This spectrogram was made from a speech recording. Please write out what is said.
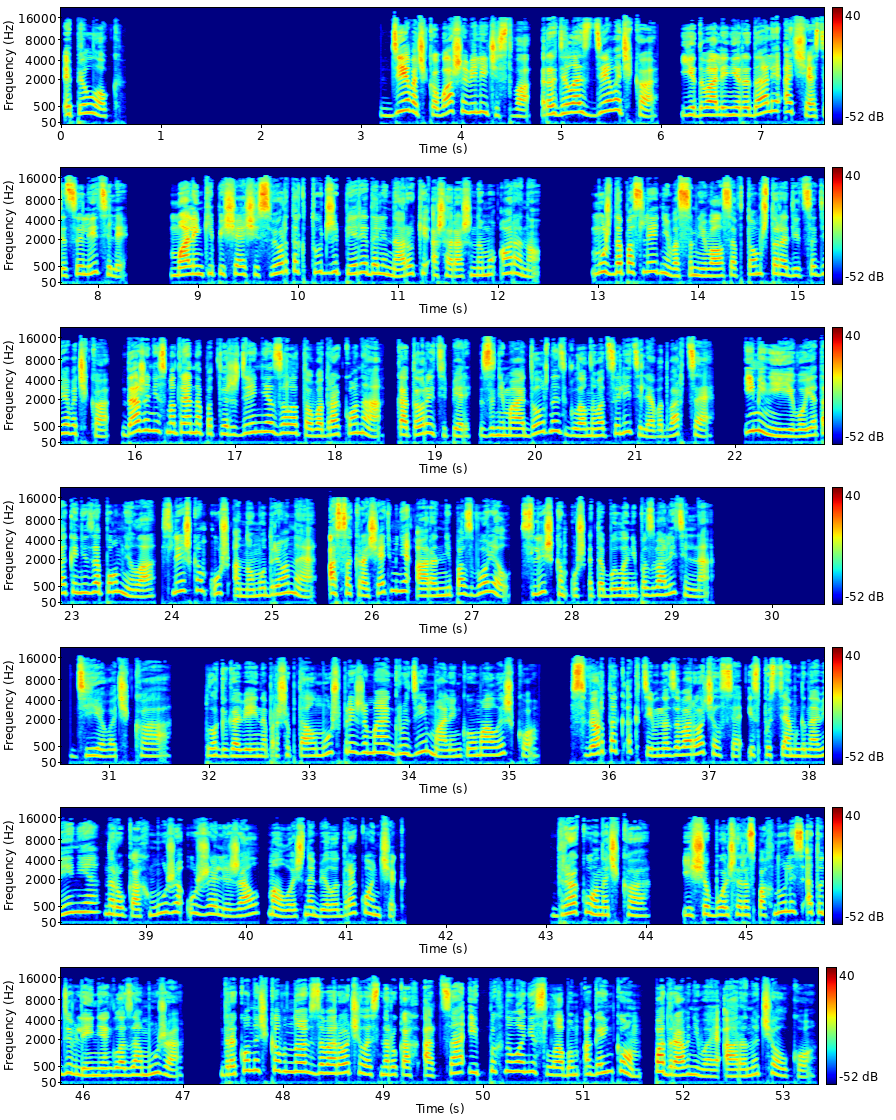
Эпилог. «Девочка, Ваше Величество! Родилась девочка!» Едва ли не рыдали от счастья целители. Маленький пищащий сверток тут же передали на руки ошарашенному Аарону. Муж до последнего сомневался в том, что родится девочка, даже несмотря на подтверждение Золотого Дракона, который теперь занимает должность главного целителя во дворце. Имени его я так и не запомнила, слишком уж оно мудреное, а сокращать мне Аарон не позволил, слишком уж это было непозволительно. «Девочка!» – благоговейно прошептал муж, прижимая к груди маленькую малышку. Сверток активно заворочился, и спустя мгновение на руках мужа уже лежал молочно-белый дракончик. «Драконочка!» Еще больше распахнулись от удивления глаза мужа. Драконочка вновь заворочилась на руках отца и пыхнула неслабым огоньком, подравнивая Аарону челку.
